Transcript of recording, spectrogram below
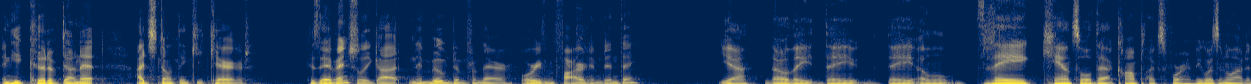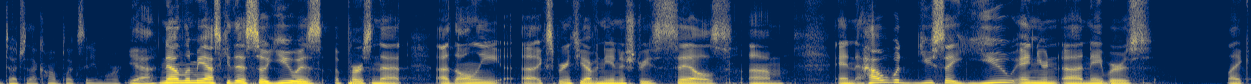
and he could have done it. I just don't think he cared because they eventually got they moved him from there or even fired him, didn't they? Yeah. No, they they they uh, they canceled that complex for him. He wasn't allowed to touch that complex anymore. Yeah. Now let me ask you this: So you, as a person that uh, the only uh, experience you have in the industry is sales, um, and how would you say you and your uh, neighbors, like,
